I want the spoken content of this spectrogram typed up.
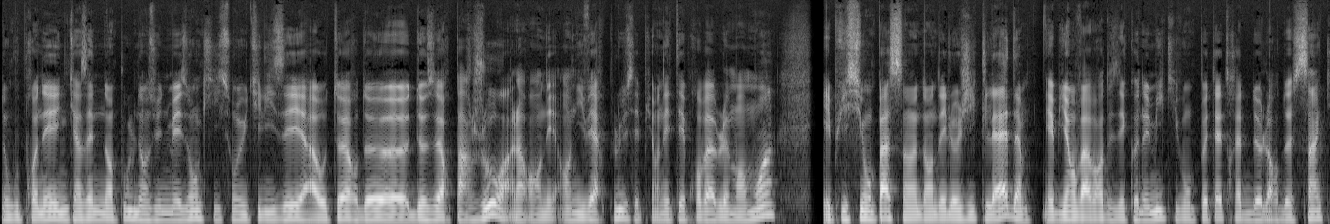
Donc, vous prenez une quinzaine d'ampoules dans une maison qui sont utilisées à hauteur de euh, deux heures par jour. Alors, en, en hiver plus et puis en été probablement moins. Et puis, si on passe hein, dans des logiques LED, eh bien, on va avoir des économies qui vont peut-être être de l'ordre de 5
